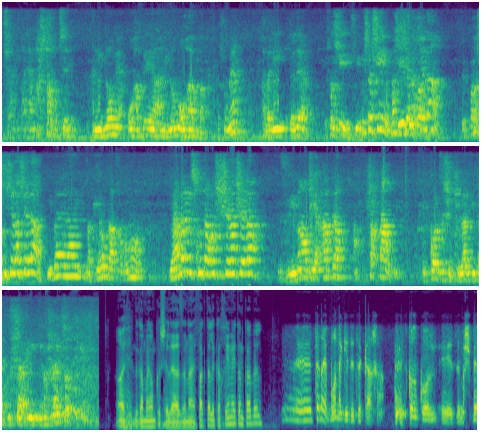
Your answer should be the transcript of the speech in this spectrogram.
אפשר להגיד עליה מה שאתה רוצה. אני לא מאוהביה, אני לא מאוהב בה. אתה שומע? אבל היא, אתה יודע... יש לה שיר. יש לה שיר, משהו שאלה שלה. משהו שאלה שלה. היא באה אליי בבחירות האחרונות, יאמר לזכותה משהו שאלה שלה. זינה אותי אחר כך, שחטה אותי. עם כל זה שקיללתי את הקושה, אמא שלה היא צודקת. אוי, זה גם היום קשה להאזנה. הפקת לקחים, איתן כבל? אה, תראה, בוא נגיד את זה ככה. קודם כל, אה, זה משבר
